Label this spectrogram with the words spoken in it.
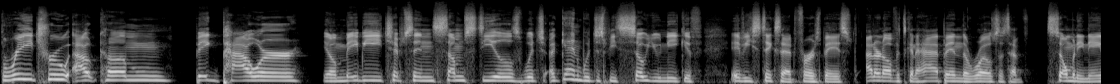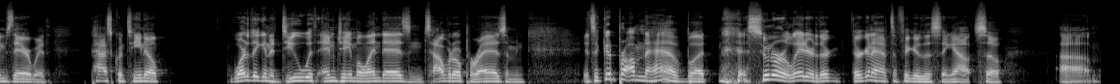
three true outcome, big power. You know, maybe chips in some steals, which again would just be so unique if if he sticks at first base. I don't know if it's going to happen. The Royals just have so many names there with Pasquantino. What are they going to do with MJ Melendez and Salvador Perez? I mean, it's a good problem to have, but sooner or later they're they're going to have to figure this thing out. So, um,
